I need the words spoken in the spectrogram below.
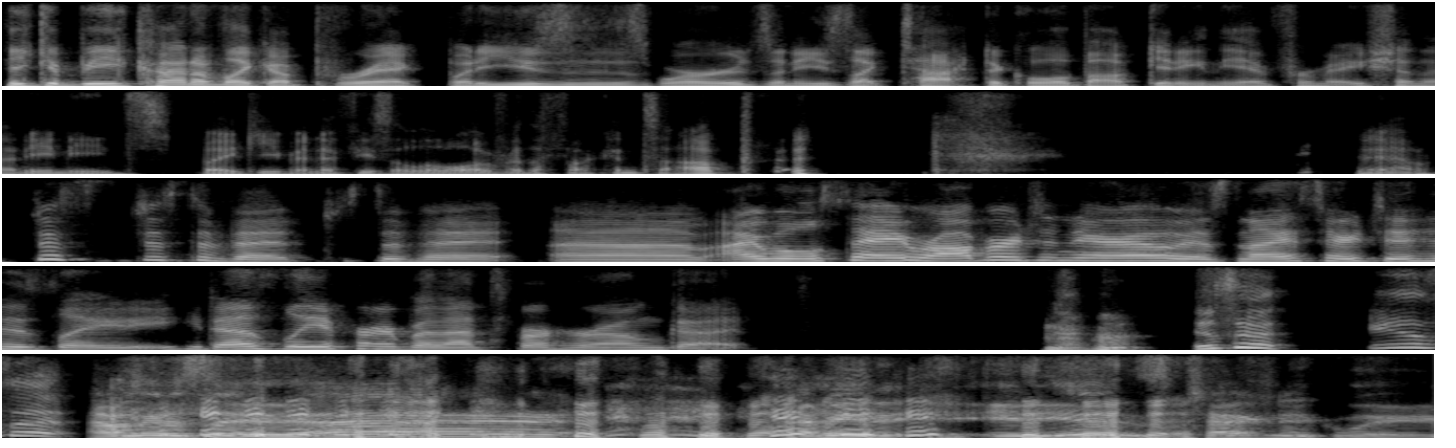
he could be kind of like a prick but he uses his words and he's like tactical about getting the information that he needs like even if he's a little over the fucking top. yeah. just just a bit just a bit um i will say robert de niro is nicer to his lady he does leave her but that's for her own good Is it? Is it? I was gonna say, uh, I mean, it, it is technically,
